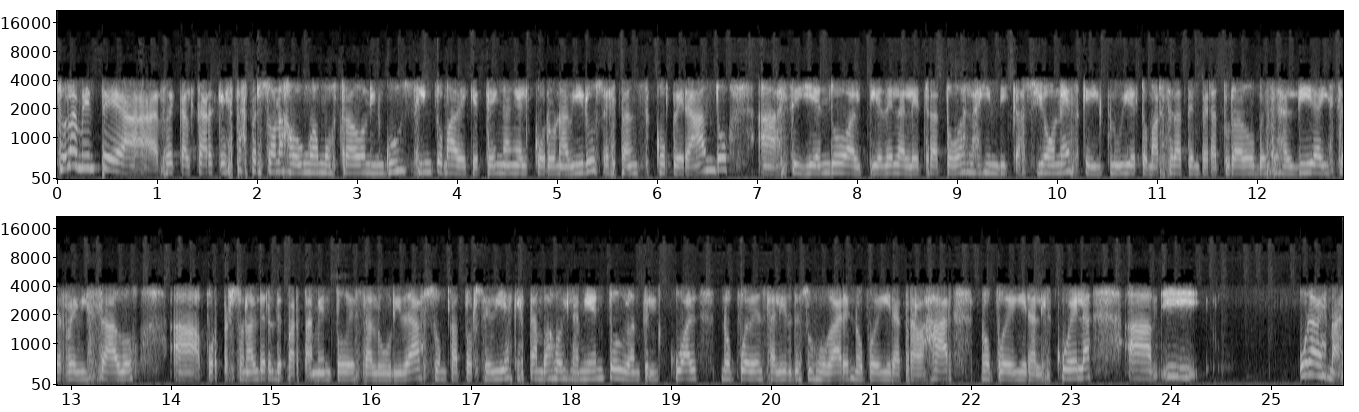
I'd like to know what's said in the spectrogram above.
Solamente a recalcar que estas personas aún no han mostrado ningún síntoma de que tengan el coronavirus, están cooperando, ah, siguiendo al pie de la letra todas las indicaciones que incluye tomarse la temperatura dos veces al día y ser revisados ah, por personal del Departamento de Salubridad. Son 14 días que están bajo aislamiento durante el cual no pueden salir de sus hogares, no pueden ir a trabajar, no pueden ir a la escuela ah, y una vez más,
